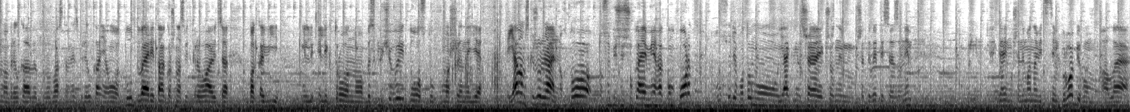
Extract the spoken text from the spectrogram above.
Нема брілка, вебаста не з брілкання. О, тут двері також у нас відкриваються бокові електронно, безключовий доступ в машини є. Я вам скажу реально, хто собі щось шукає мегакомфорт, ну, судя по тому, як він ще, якщо з ним ще дивитися за ним, блін, ніфіга йому ще нема навіть з цим пробігом, але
